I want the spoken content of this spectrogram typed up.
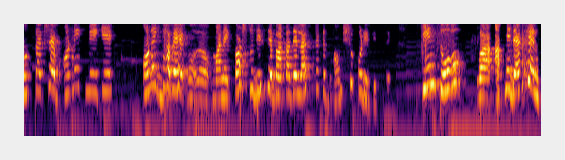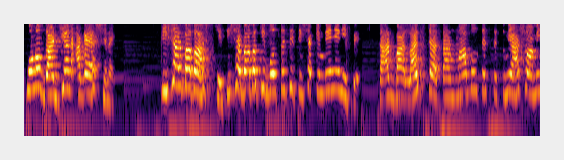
মোস্তাক সাহেব অনেক মেয়েকে অনেক ভাবে মানে কষ্ট দিচ্ছে বা তাদের লাইফটাকে ধ্বংস করে দিচ্ছে। কিন্তু আপনি দেখেন, কোনো গার্জিয়ান আগায় আসে নাই। তিশার বাবা আসছে। তিশার বাবা কি বলতেছে? তিশাকে মেনে নিবে। তার লাইফটা তার মা বলতেছে, তুমি আসো, আমি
